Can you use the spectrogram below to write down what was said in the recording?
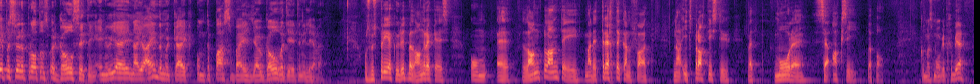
hierdie episode praat ons oor goal setting en hoe jy na jou eiendom moet kyk om te pas by jou goal wat jy het in die lewe. Ons bespreek hoe dit belangrik is om 'n lang plan te hê, maar dit terug te kan vat na iets prakties toe wat môre se aksie bepaal. Kom ons maak dit gebeur.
